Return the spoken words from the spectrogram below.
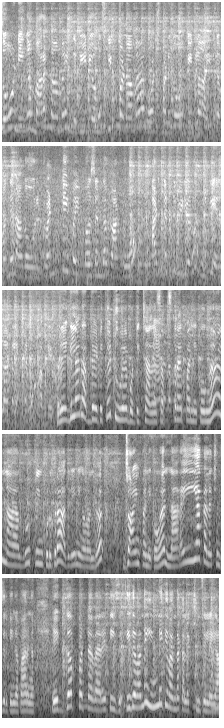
ஸோ நீங்கள் மறக்காம இந்த வீடியோவை ஸ்கிப் பண்ணாம வாட்ச் பண்ணுங்க ஓகேங்களா இதில் வந்து நாங்கள் ஒரு டுவெண்ட்டி ஃபைவ் பர்சன்ட் தான் காட்டுவோம். அடுத்தடுத்த வீடியோவில் உங்களுக்கு எல்லா கலெக்ஷனும் அப்டேட் ரெகுலர் அப்டேட்டுக்கு two way boutique channel subscribe பண்ணிக்கோங்க. நான் குரூப் லிங்க் கொடுக்குறேன் அதுலேயே நீங்கள் வந்து ஜாயின் பண்ணிக்கோங்க. நிறைய கலெக்ஷன்ஸ் இருக்கீங்க பாருங்க. ஏகப்பட்ட வெரைட்டிஸ் இது வந்து இன்னைக்கு வந்த கலெக்ஷன்ஸ் இல்லையா?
